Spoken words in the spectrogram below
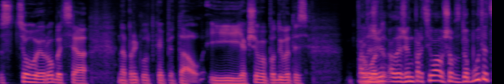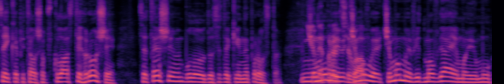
з цього і робиться, наприклад, капітал. І якщо ви подивитесь. Але ж, він, але ж він працював, щоб здобути цей капітал, щоб вкласти гроші. Це теж йому було досить таки непросто. Ні, чому, не ми, працював. чому, ми, чому ми відмовляємо йому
